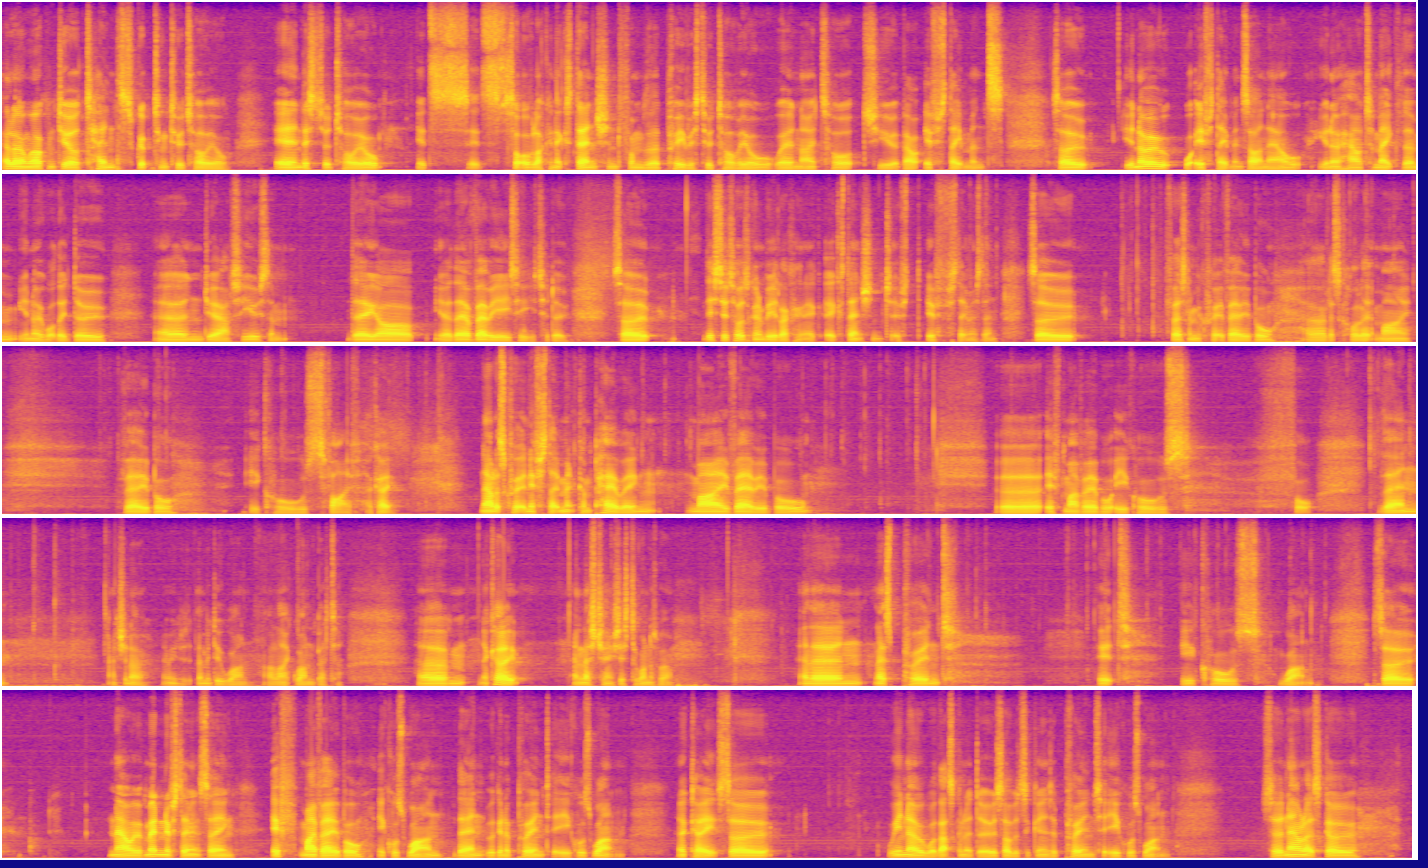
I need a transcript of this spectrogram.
Hello and welcome to your 10th scripting tutorial. In this tutorial, it's it's sort of like an extension from the previous tutorial when I taught you about if statements. So you know what if statements are now, you know how to make them, you know what they do, and yeah, how to use them. They are yeah they are very easy to do. So this tutorial is going to be like an extension to if, if statements then. So first let me create a variable, uh, let's call it my variable equals 5. Okay. Now let's create an if statement comparing my variable uh, if my variable equals 4 then actually no. Let me let me do 1 I like 1 better. Um, okay. And let's change this to 1 as well. And then let's print it equals 1 so now we've made an if statement saying if my variable equals 1, then we're going to print it equals 1. Okay, so we know what that's going to do. It's obviously going to print it equals 1. So now let's go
